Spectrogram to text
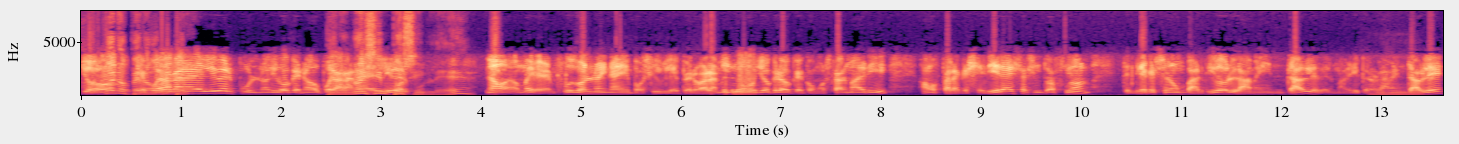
Yo, Bueno, pero- que pueda pero- ganar el Liverpool, no digo que no pueda Pero no ganar es el Liverpool. imposible, ¿eh? No, hombre, en fútbol no hay nada imposible, pero ahora mismo yo creo que como está el Madrid, vamos, para que se diera esa situación tendría que ser un partido lamentable del Madrid, pero Mm. lamentable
